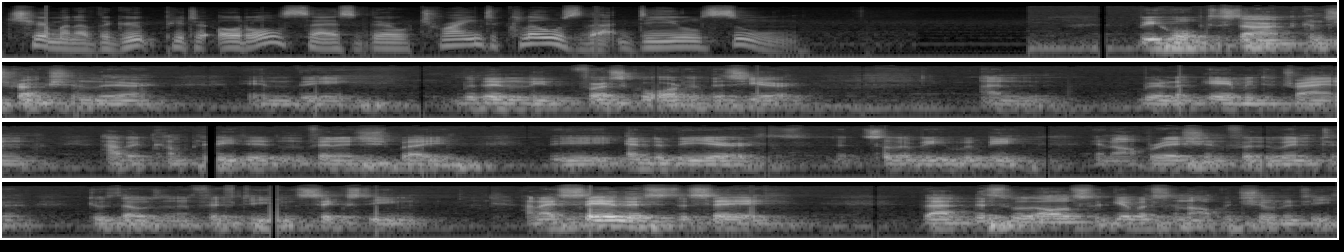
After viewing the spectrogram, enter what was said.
Chairman of the group, Peter Odell, says they're trying to close that deal soon we hope to start construction there in the within the first quarter of this year, and we're aiming to try and have it completed and finished by the end of the year, so that we would be in operation for the winter 2015-16. And I say this to say that this will also give us an opportunity.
